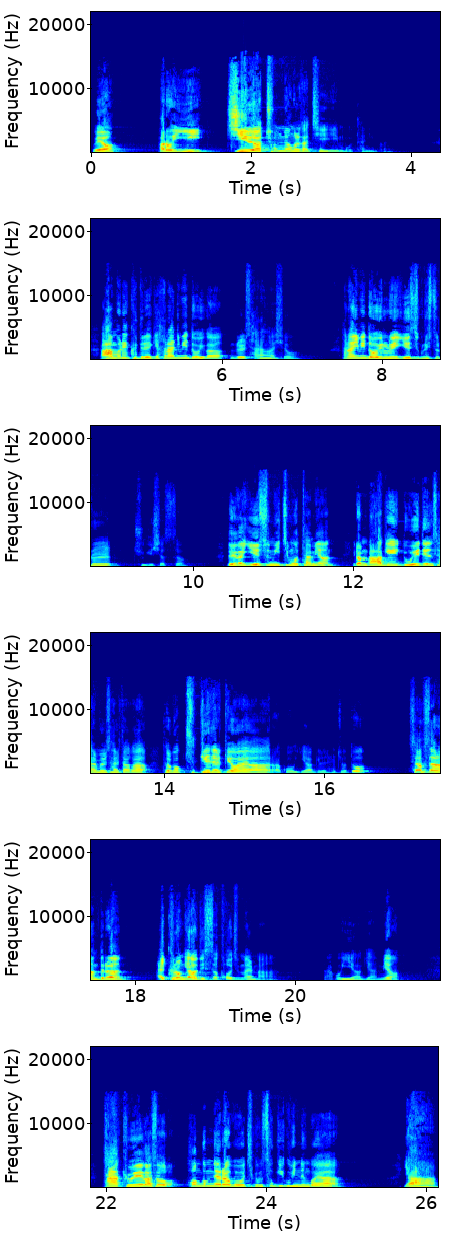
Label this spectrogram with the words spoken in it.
왜요? 바로 이 지혜와 총명을 갖지 못하니까요. 아무리 그들에게 하나님이 너희가를 사랑하셔. 하나님이 너희를 위해 예수 그리스도를 죽이셨어. 너희가 예수 믿지 못하면 이런 마귀의 노예된 삶을 살다가 결국 죽게 될 거야 라고 이야기를 해줘도 세상 사람들은 아니 그런 게 어딨어? 거짓말 마. 라고 이야기하며 다 교회 가서 헌금 내라고 지금 속이고 있는 거야. 야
